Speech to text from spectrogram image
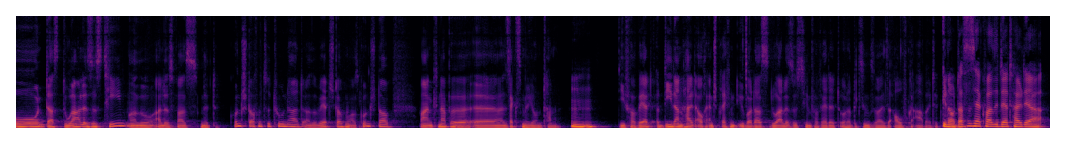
Und das duale System, also alles, was mit Kunststoffen zu tun hat, also Wertstoffen aus Kunststoff, waren knappe äh, 6 Millionen Tonnen, Mhm. die, verwehrt, die dann halt auch entsprechend über das duale System verwertet oder beziehungsweise aufgearbeitet Genau, das ist ja quasi der Teil, der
